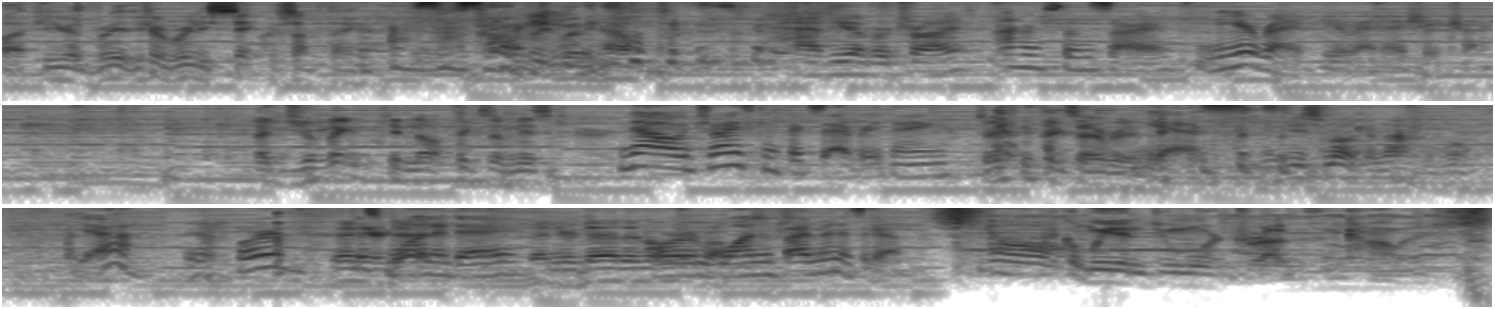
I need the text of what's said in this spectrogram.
Like if you're really, if you're really sick with something, I'm so probably sorry. would help. Have you ever tried? I'm so sorry. You're right. You're right. I should try. A joint cannot fix a miscarriage. No, joints can fix everything. Joints can fix everything. Yes. If you smoke enough of them, Yeah. Yeah. Or then just one dead. a day. Then you're dead and all Or one five minutes ago. How come we didn't do more drugs in college?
